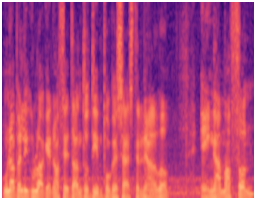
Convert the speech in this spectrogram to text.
una película que no hace tanto tiempo que se ha estrenado en Amazon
